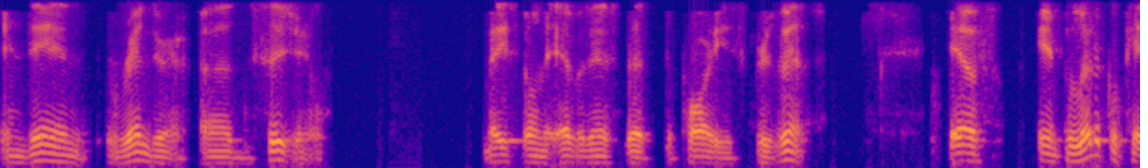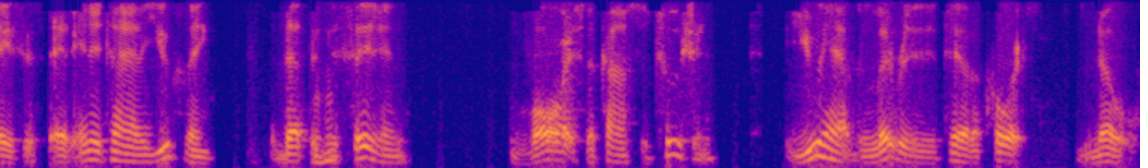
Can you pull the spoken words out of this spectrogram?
and then render a decision based on the evidence that the parties present. If in political cases, at any time you think that the Mhm. decision voids the Constitution, you have the liberty to tell the courts no.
